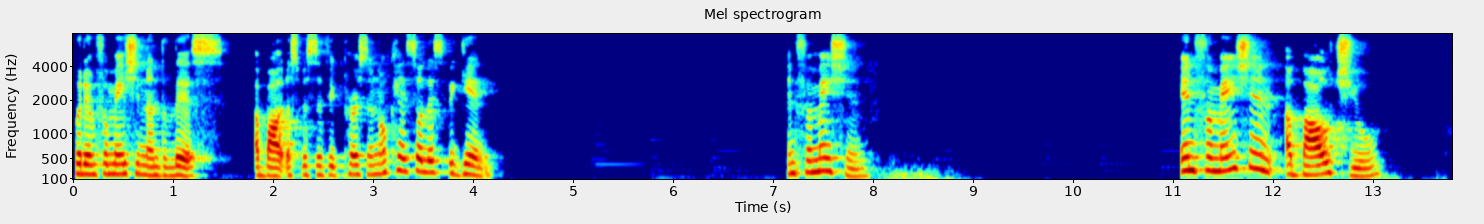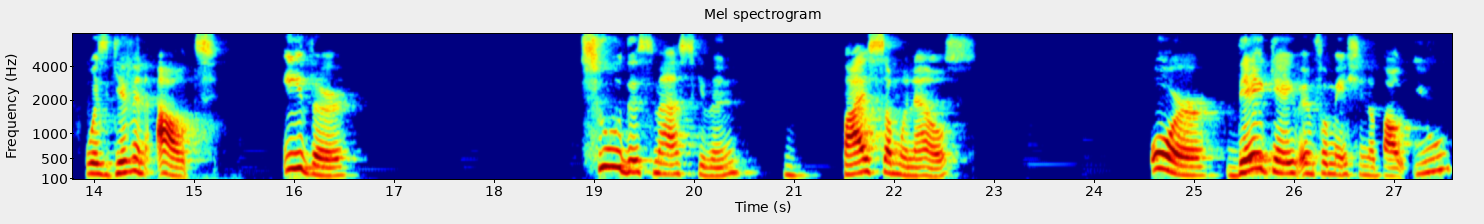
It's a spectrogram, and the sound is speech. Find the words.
but information nonetheless about a specific person. Okay so let's begin. Information. Information about you was given out either to this masculine by someone else or they gave information about you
